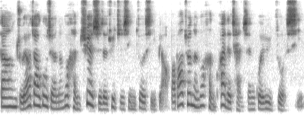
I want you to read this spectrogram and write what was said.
当主要照顾者能够很确实的去执行作息表，宝宝就能够很快的产生规律作息。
